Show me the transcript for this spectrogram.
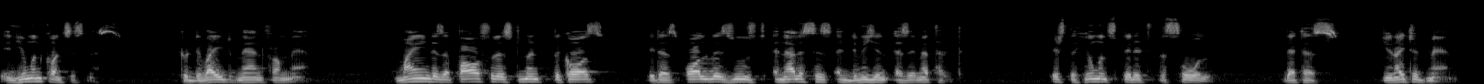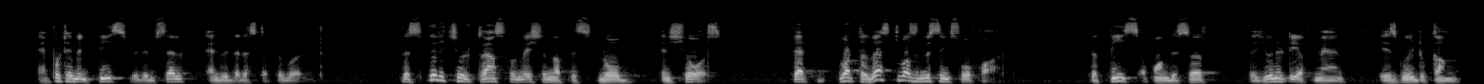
in human consciousness to divide man from man. Mind is a powerful instrument because it has always used analysis and division as a method. It's the human spirit, the soul, that has united man and put him in peace with himself and with the rest of the world. the spiritual transformation of this globe ensures that what the West was missing so far, the peace upon this earth, the unity of man, is going to come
